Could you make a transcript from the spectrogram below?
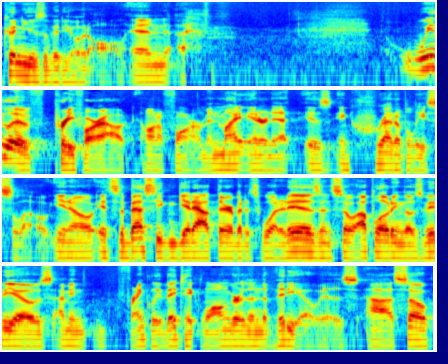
Couldn't use the video at all. And uh, we live pretty far out on a farm and my internet is incredibly slow. You know it's the best you can get out there but it's what it is. And so uploading those videos i mean frankly they take longer than the video is. Uh, so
